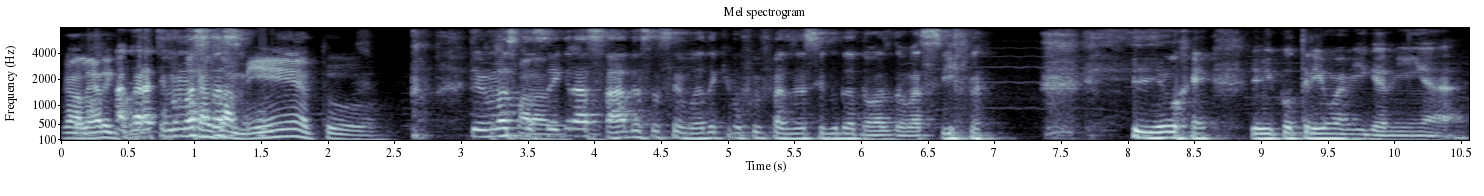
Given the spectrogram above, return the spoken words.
Galera Agora teve uma casamento. Situação, teve uma situação engraçada essa semana que eu fui fazer a segunda dose da vacina. E eu, eu encontrei uma amiga minha,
